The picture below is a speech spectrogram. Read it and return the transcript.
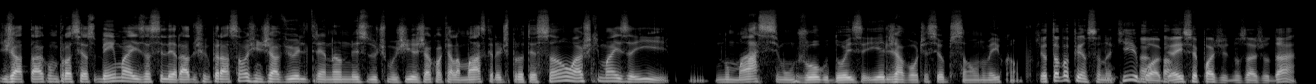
Já está com um processo bem mais acelerado de recuperação. A gente já viu ele treinando nesses últimos dias já com aquela máscara de proteção. Acho que mais aí, no máximo, um jogo, dois aí, ele já volte a ser opção no meio-campo. Eu estava pensando aqui, ah, Bob, ah, aí você pode nos ajudar.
